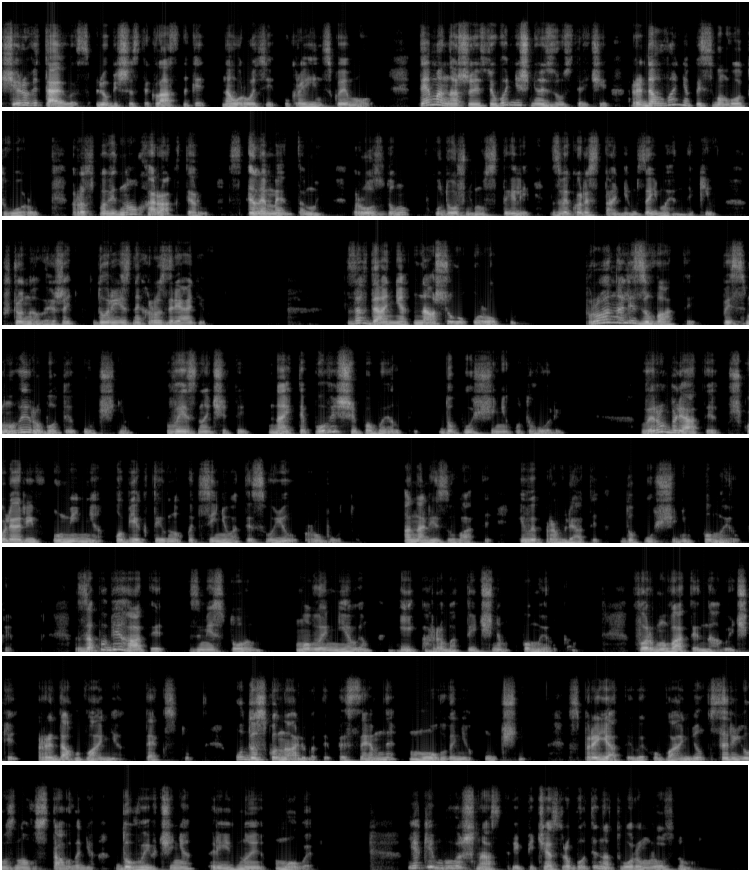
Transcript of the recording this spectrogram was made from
Щиро вітаю вас, любі шестикласники, на уроці української мови. Тема нашої сьогоднішньої зустрічі редагування письмового твору розповідного характеру з елементами роздуму в художньому стилі з використанням займенників, що належать до різних розрядів. Завдання нашого уроку проаналізувати письмові роботи учнів, визначити найтиповіші помилки, допущені у творі, виробляти школярів уміння об'єктивно оцінювати свою роботу, аналізувати і виправляти допущені помилки, запобігати змістовим мовленнєвим і граматичним помилкам, формувати навички редагування тексту, удосконалювати писемне мовлення учнів, сприяти вихованню серйозного ставлення до вивчення рідної мови. Яким був ваш настрій під час роботи над твором роздуму?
